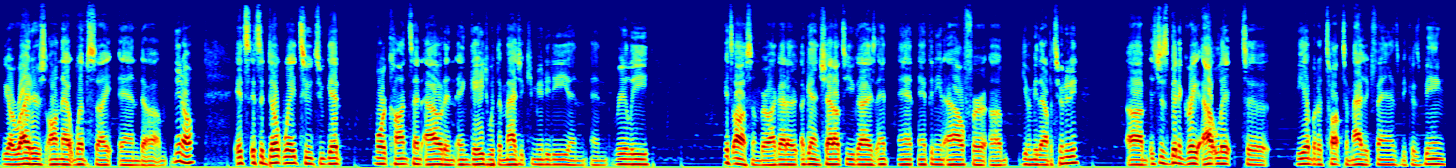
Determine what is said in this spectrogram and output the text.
We are writers on that website, and um, you know, it's it's a dope way to to get more content out and engage with the Magic community, and and really, it's awesome, bro. I gotta again shout out to you guys, and Anthony and Al, for um, giving me the opportunity. Um, it's just been a great outlet to be able to talk to Magic fans because being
